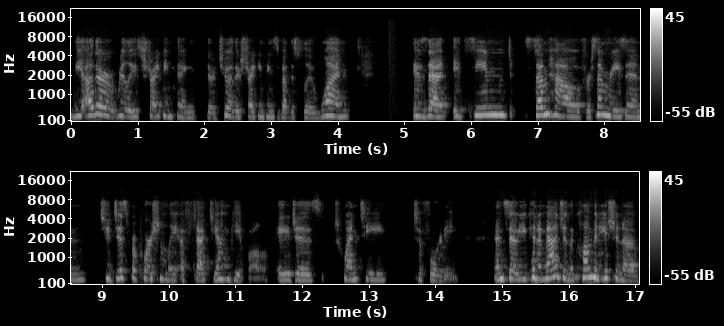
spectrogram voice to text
The other really striking thing, there are two other striking things about this flu. One is that it seemed somehow, for some reason, to disproportionately affect young people, ages 20 to 40. And so you can imagine the combination of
